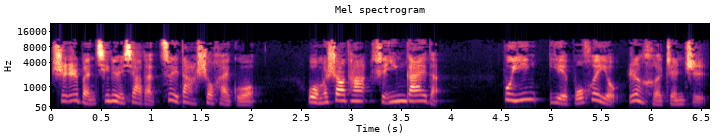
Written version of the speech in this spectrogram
是日本侵略下的最大受害国，我们烧它是应该的，不应也不会有任何争执。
